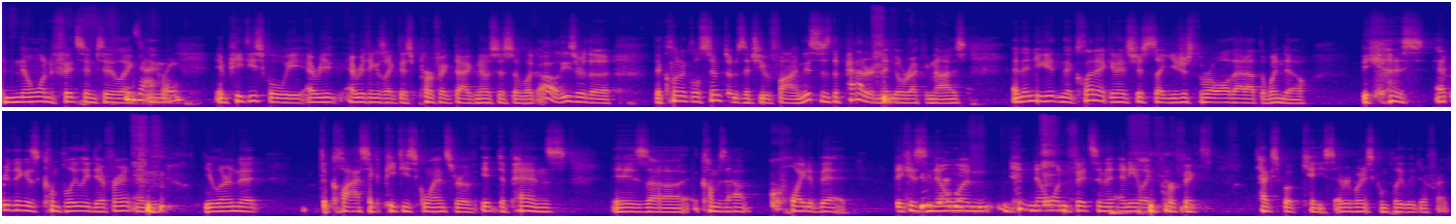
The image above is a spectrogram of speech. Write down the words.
no one fits into like Exactly. in, in PT school we every everything is like this perfect diagnosis of like oh these are the the clinical symptoms that you find. This is the pattern that you'll recognize. And then you get in the clinic and it's just like you just throw all that out the window because everything is completely different. And you learn that the classic PT school answer of it depends is uh comes out quite a bit because no one no one fits into any like perfect textbook case. Everybody's completely different.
